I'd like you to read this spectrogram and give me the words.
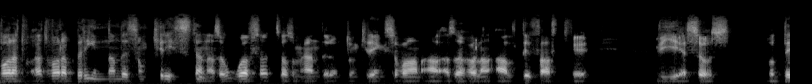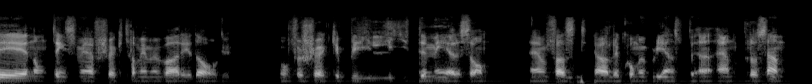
bara att, att vara brinnande som kristen, alltså, oavsett vad som hände runt omkring så var han, alltså, höll han alltid fast vid, vid Jesus. Och det är någonting som jag försöker ta med mig varje dag. och försöker bli lite mer som. Även fast jag aldrig kommer bli en, en procent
